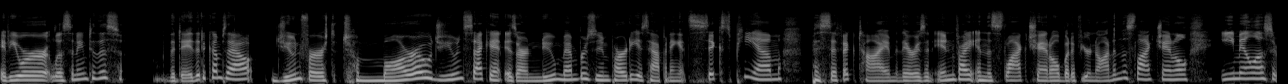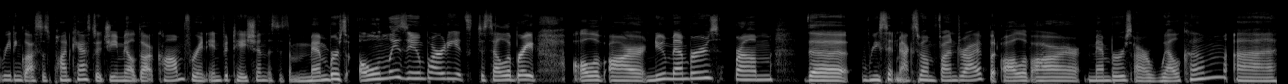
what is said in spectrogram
if you were listening to this the day that it comes out, June 1st, tomorrow, June 2nd, is our new member Zoom party. It's happening at 6 p.m. Pacific time. There is an invite in the Slack channel, but if you're not in the Slack channel, email us at readingglassespodcast at gmail.com for an invitation. This is a members only Zoom party. It's to celebrate all of our new members from the recent Maximum Fun Drive, but all of our members are welcome. Uh,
